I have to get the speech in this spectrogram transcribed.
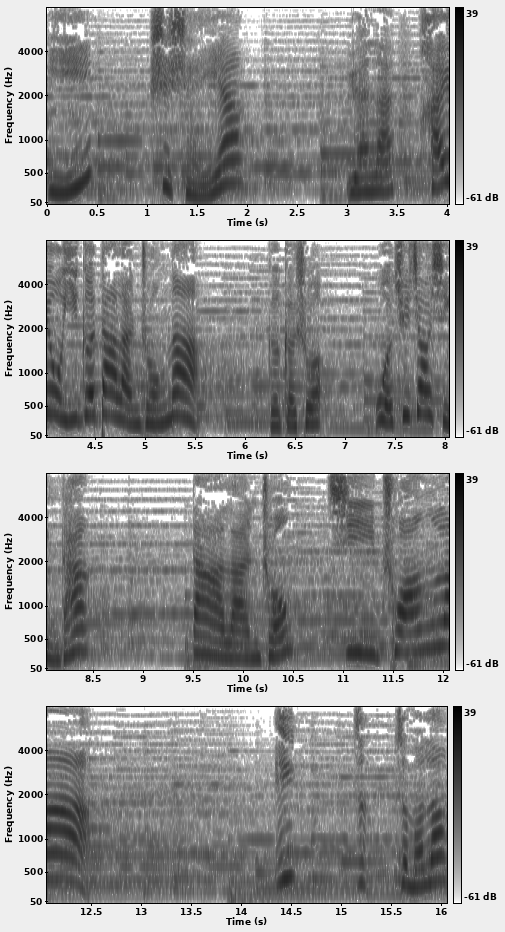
咦，是谁呀？原来还有一个大懒虫呢。哥哥说：“我去叫醒他。”大懒虫起床啦！咦，怎怎么了？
